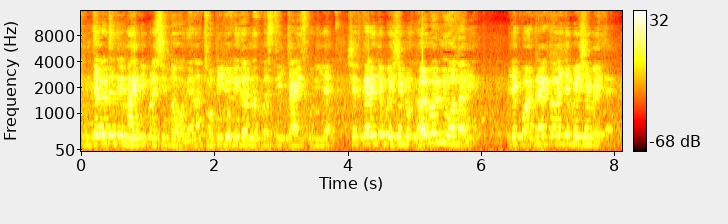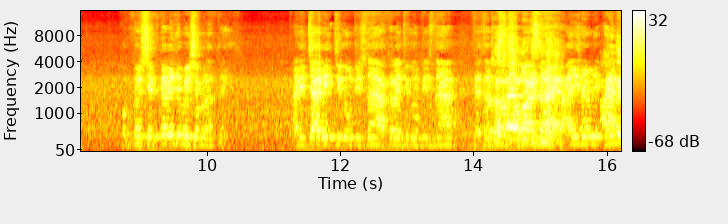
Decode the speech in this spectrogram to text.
तुमच्याकडे तरी माहिती प्रसिद्ध होऊन ना. छोटी छोटी धरणं पस्तीस चाळीस कोटीच्या शेतकऱ्यांचे पैसे मिळ- घरभरणी होत आली म्हणजे कॉन्ट्रॅक्टरचे पैसे मिळत आहेत फक्त शेतकऱ्याचे पैसे मिळत नाही आणि चार एकची नोटीस नाही अकराची नोटीस नाही म्हणजे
